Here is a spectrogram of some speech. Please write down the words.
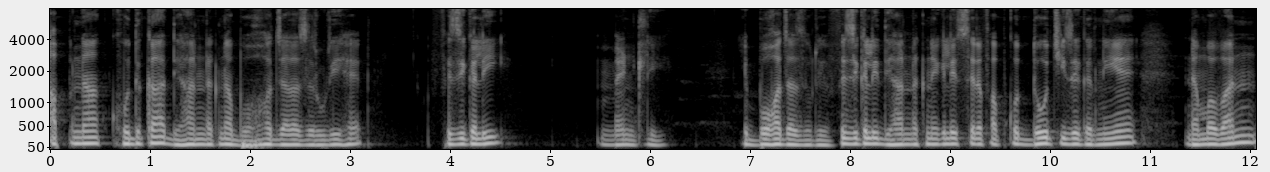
अपना खुद का ध्यान रखना बहुत ज़्यादा ज़रूरी है। फिज़िकली मेंटली ये बहुत ज़्यादा ज़रूरी है। फिज़िकली ध्यान रखने के लिए सिर्फ़ आपको दो चीज़ें करनी है। नंबर वन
